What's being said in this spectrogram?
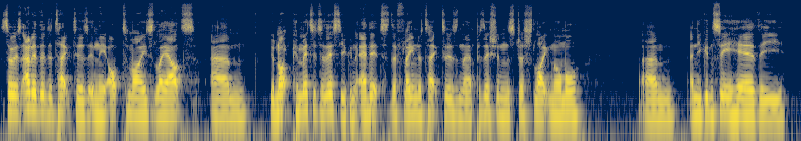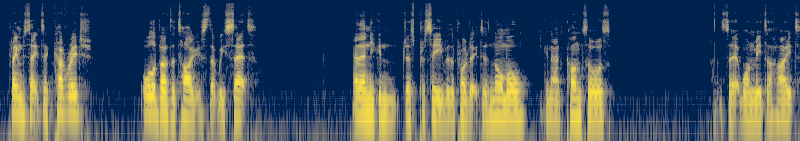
So it's added the detectors in the optimized layouts. Um, you're not committed to this, you can edit the flame detectors and their positions just like normal. Um, and you can see here the flame detector coverage all above the targets that we set. And then you can just proceed with the project as normal. You can add contours. At one meter height.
